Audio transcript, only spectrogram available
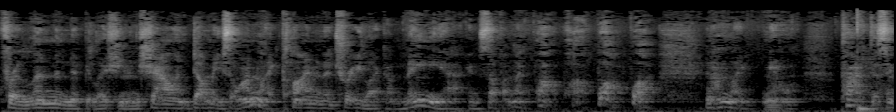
for limb manipulation and Shaolin dummy. So I'm like climbing the tree like a maniac and stuff. I'm like wah wah wah wah, and I'm like you know practicing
